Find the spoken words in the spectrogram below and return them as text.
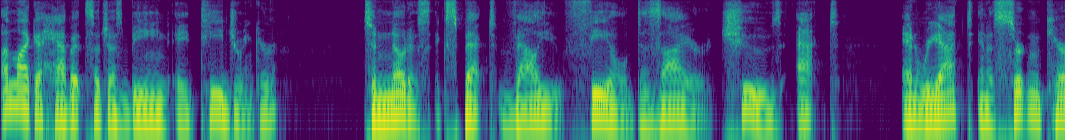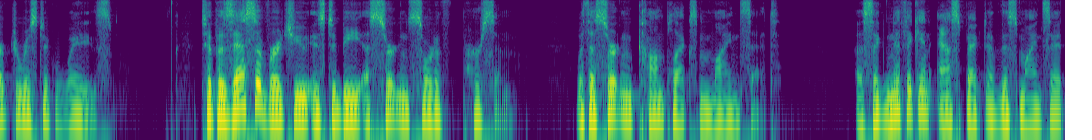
unlike a habit such as being a tea drinker, to notice, expect, value, feel, desire, choose, act, and react in a certain characteristic ways. To possess a virtue is to be a certain sort of person with a certain complex mindset. A significant aspect of this mindset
